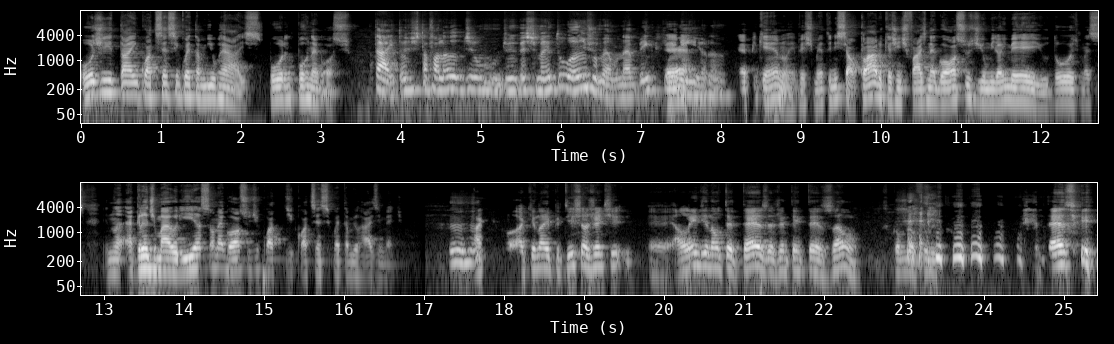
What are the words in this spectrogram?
Hoje está em 450 mil reais por, por negócio. Tá, então a gente está falando de um, de um investimento anjo mesmo, né? Bem pequenininho, é, né? É pequeno, é investimento inicial. Claro que a gente faz negócios de um milhão e meio, dois, mas a grande maioria são negócios de, quatro, de 450 mil reais em média. Uhum. Aqui, aqui, na Iptish, a gente, é, além de não ter tese, a gente tem tesão, como meu filho. tese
